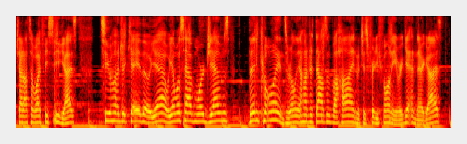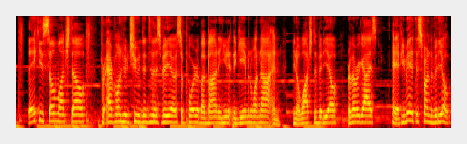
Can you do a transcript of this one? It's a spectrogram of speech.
Shout out to YPC, guys. 200k, though. Yeah, we almost have more gems than coins. We're only 100,000 behind, which is pretty funny. We're getting there, guys. Thank you so much, though, for everyone who tuned into this video, supported by buying a unit in the game and whatnot, and, you know, watch the video. Remember, guys, hey, if you made it this far in the video,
